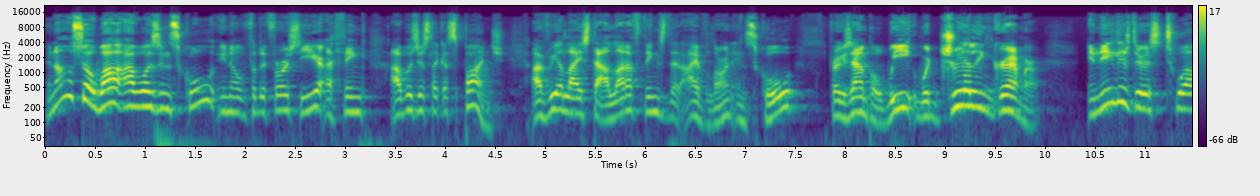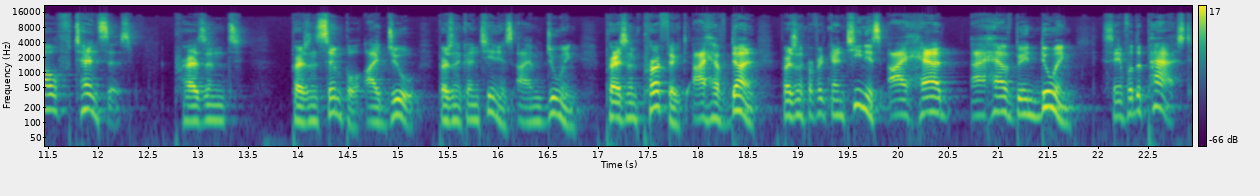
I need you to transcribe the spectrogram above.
And also, while I was in school, you know, for the first year, I think I was just like a sponge. I realized that a lot of things that I've learned in school, for example, we were drilling grammar. In English, there's 12 tenses present, present simple, I do, present continuous, I am doing, present perfect, I have done, present perfect continuous, I had, I have been doing. Same for the past.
